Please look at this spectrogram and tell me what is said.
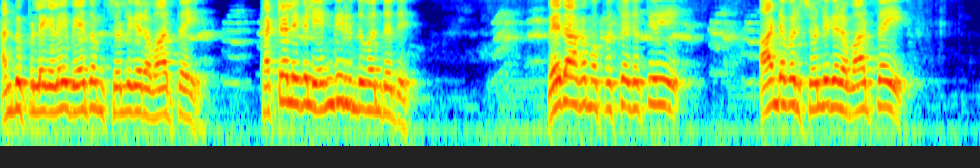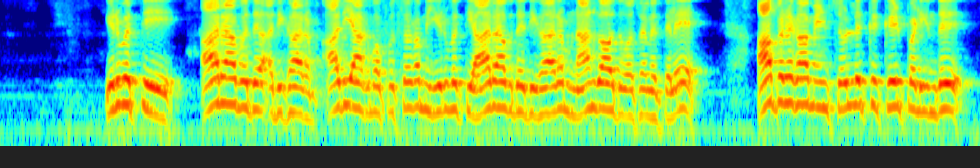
அன்பு பிள்ளைகளை வேதம் சொல்லுகிற வார்த்தை கட்டளைகள் எங்கிருந்து வந்தது? வேதாகம புஸ்தகத்தில் ஆண்டவர் சொல்லுகிற வார்த்தை இருபத்தி ஆறாவது அதிகாரம் ஆதியாகம புஸ்தகம் இருபத்தி ஆறாவது அதிகாரம் நான்காவது வசனத்திலே ஆபிரகாம் என் சொல்லுக்கு கீழ்ப்படிந்து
